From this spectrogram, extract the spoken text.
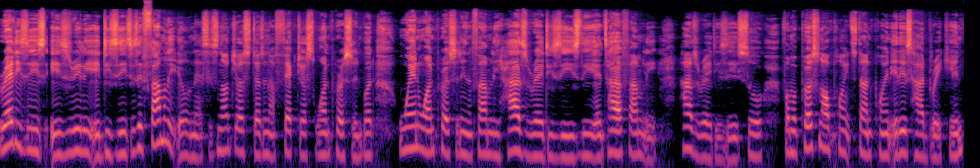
Rare disease is really a disease, it's a family illness. It's not just, doesn't affect just one person, but when one person in the family has rare disease, the entire family has rare disease. So, from a personal point standpoint, it is heartbreaking.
